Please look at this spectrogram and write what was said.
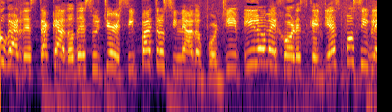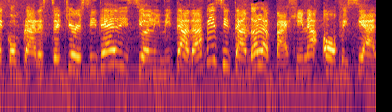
lugar destacado de su jersey patrocinado por Jeep. Y lo mejor es que ya es posible comprar este jersey de edición limitada visitando la página oficial.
